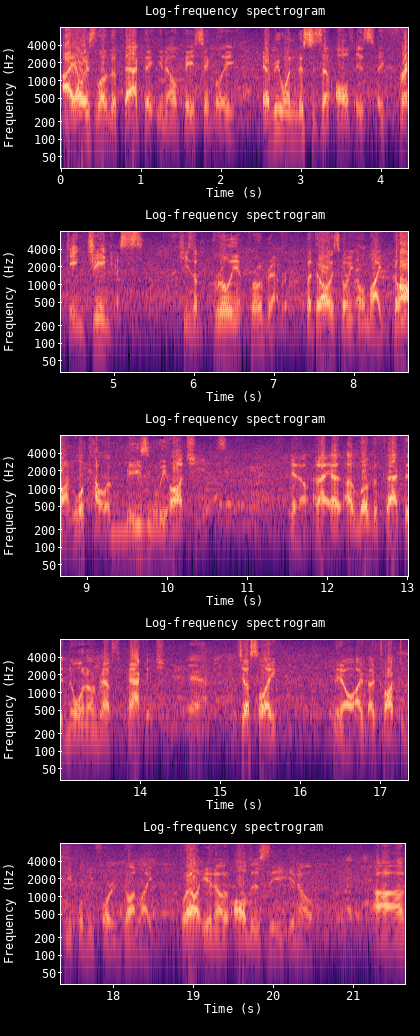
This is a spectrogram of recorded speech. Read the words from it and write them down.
I always love the fact that you know basically everyone misses that Alt is a freaking genius. She's a brilliant programmer, but they're always going, "Oh my God, look how amazingly hot she is." You know, and I, I love the fact that no one unwraps the package. Yeah. just like you know I've, I've talked to people before who've gone like well you know Alda's the you know uh,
